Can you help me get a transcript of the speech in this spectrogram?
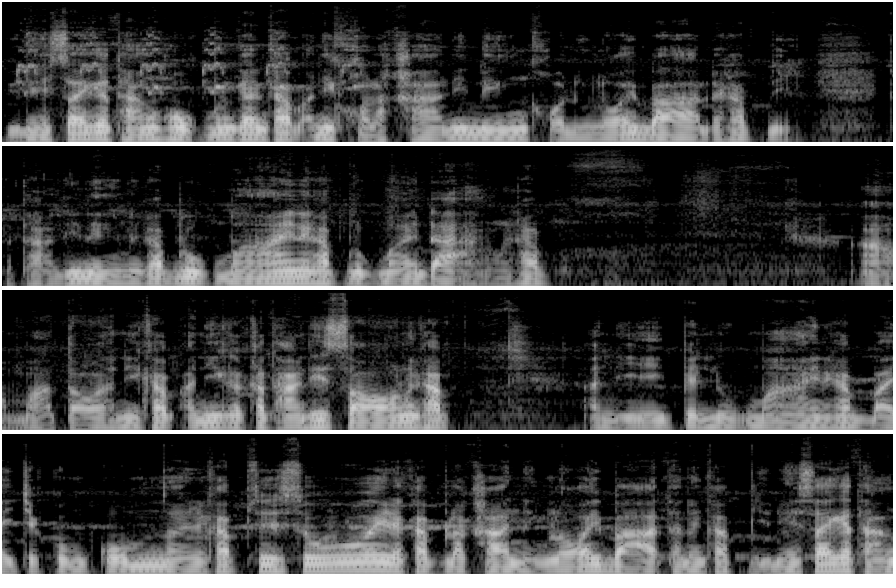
อยู่ในไซส์กระถาง6เหมือนกันครับ อันนี้ขอราคานิดนึงขอ 100 บาทนะครับนี่กระถางที่หนึ่งนะครับลูกไม้นะครับ ลูกไม้ด่างนะครับอ่ามาต่ออันนี้ครับ อันนี้ก็กระถางที่สองนะครับ อันนี้เป็นลูกไม้นะครับ ใบจะกลมๆหน่อยนะครับสวยๆนะครับ ราคา 100 บาทเท่านั้นครับ อยู่ในไซส์กระถาง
